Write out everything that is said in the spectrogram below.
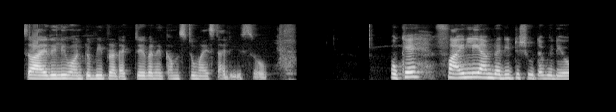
so I really want to be productive when it comes to my studies so okay I'm ready to shoot a video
